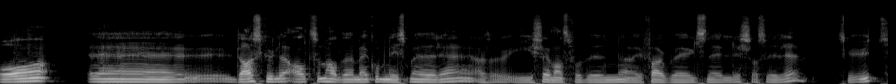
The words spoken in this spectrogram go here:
Og eh, da skulle alt som hadde med kommunisme å gjøre, altså i Sjømannsforbundet og i fagbevegelsen ellers osv., skulle ut.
